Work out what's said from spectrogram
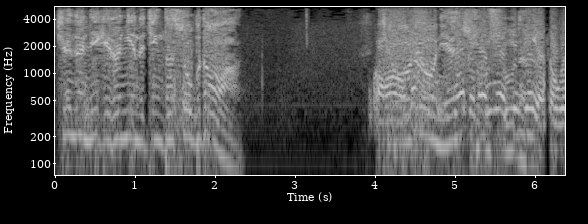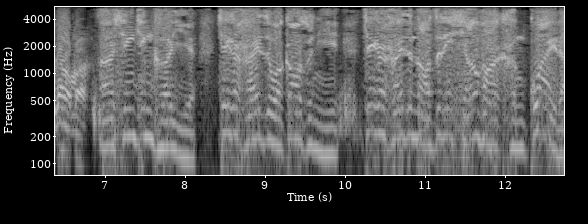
现在你给他念的经，他收不到啊。九六年属鼠的。心经也收不到吗？啊，心经可以。这个孩子，我告诉你，这个孩子脑子里想法很怪的。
